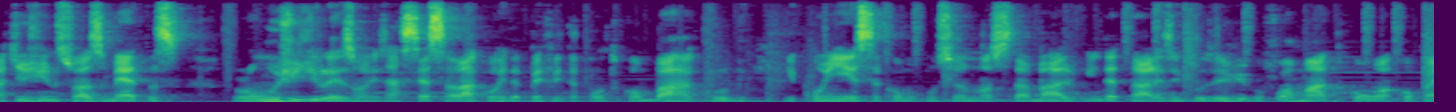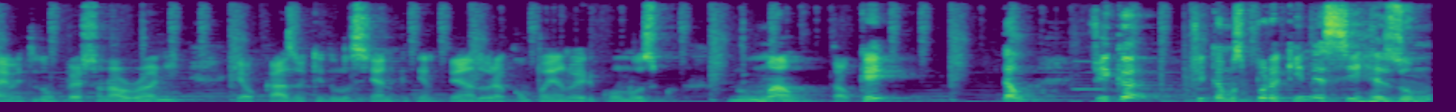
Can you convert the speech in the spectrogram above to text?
atingindo suas metas longe de lesões. Acesse lá corridaperfeita.com/clube e conheça como funciona o nosso trabalho em detalhes, inclusive o formato com o acompanhamento de um personal running, que é o caso aqui do Luciano, que tem um treinador acompanhando ele conosco no 1 a 1, tá OK? Então, fica, ficamos por aqui nesse resumo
